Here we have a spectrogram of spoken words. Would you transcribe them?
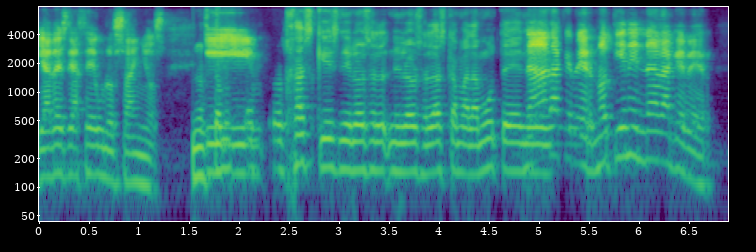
ya desde hace unos años. No y los Huskies ni los, ni los Alaska Malamute. Nada que ver, no tiene nada que ver.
